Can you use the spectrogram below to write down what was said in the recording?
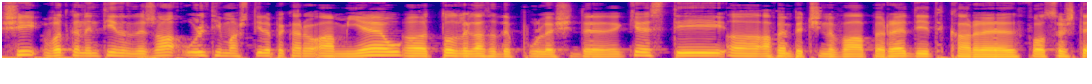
Și văd că ne întinde deja ultima știre pe care o am eu, uh, tot legată de pule și de chestii. Uh, avem pe cineva pe Reddit care folosește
